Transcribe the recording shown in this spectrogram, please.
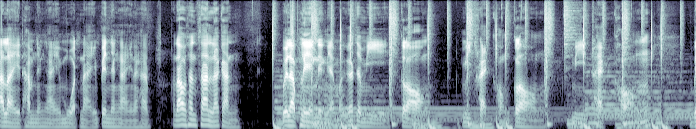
อะไรทำยังไงหมวดไหนเป็นยังไงนะครับเล่าสั้นๆแล้วกัน เวลาเพลงหนึ่งเนี่ยมันก็จะมีกลอง มีแทร็กของกลอง มีแทร็กของเบ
